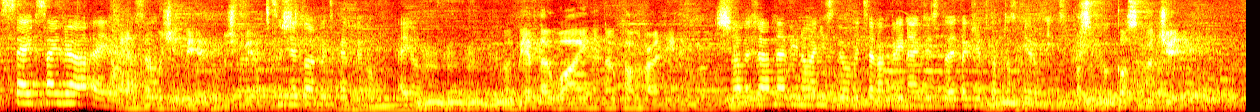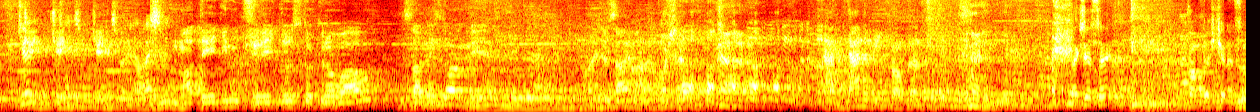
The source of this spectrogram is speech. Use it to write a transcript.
Cider, cider a ale, And so, which is beer, which is beer což je to anglické pivo. Ale. But we have no wine and no plum brandy in England. So Ale žádné víno ani slivovice v Anglii neexistuje, takže v tomto směru nic. some good gin. Gin, gin, very nice. Máte jedinou příležitost to know-how zavést do Anglie. Mae'n zajímavé, možná. That'll be problem. Takže se... Ještě něco.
